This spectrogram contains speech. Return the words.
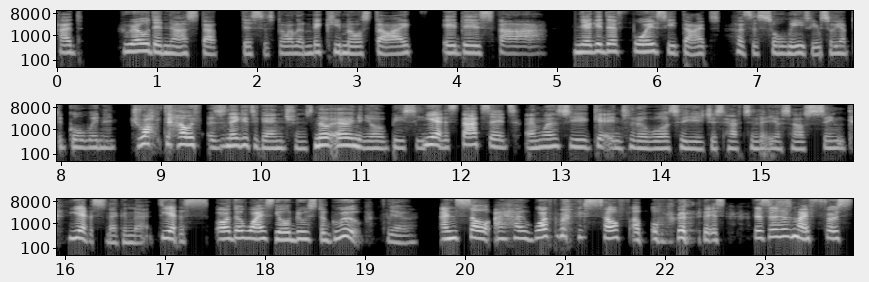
had drilled in us that this is not a Mickey Mouse dive. It is a negative buoyancy dive because it's so wavy. So you have to go in and drop down. It's negative entrance, no air in your BC. Yes, that's it. And once you get into the water, you just have to let yourself sink Yes, like a net. yes. Otherwise, you'll lose the group. Yeah. And so I had worked myself up over this. This, is my first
